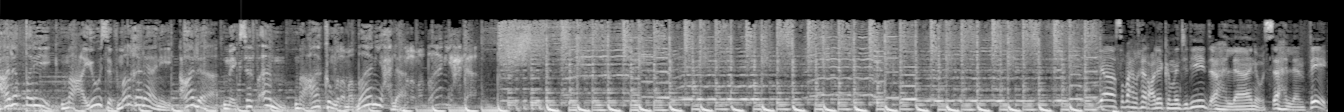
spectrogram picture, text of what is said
على الطريق مع يوسف مرغلاني على Mix FM. معاكم رمضان يحلى. رمضان صباح الخير عليكم من جديد. أهلا وسهلا فيك.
